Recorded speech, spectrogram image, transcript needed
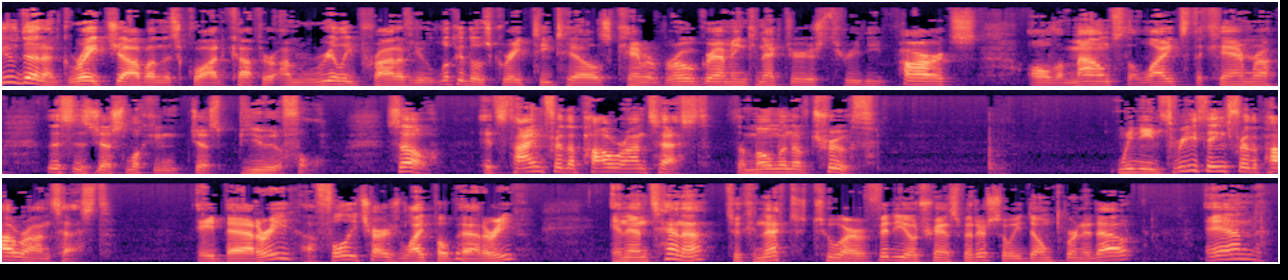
You've done a great job on this quadcopter. I'm really proud of you. Look at those great details, camera programming connectors, 3D parts, all the mounts, the lights, the camera. This is just looking just beautiful. So it's time for the power on test, the moment of truth. We need three things for the power on test. A battery, a fully charged LiPo battery, an antenna to connect to our video transmitter so we don't burn it out, and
